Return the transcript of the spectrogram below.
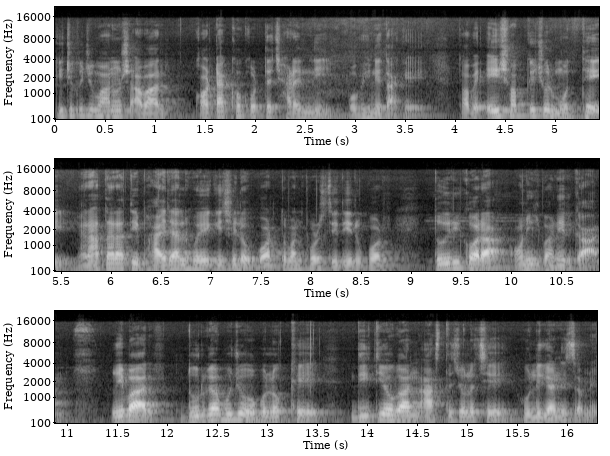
কিছু কিছু মানুষ আবার কটাক্ষ করতে ছাড়েননি অভিনেতাকে। তবে এই সব কিছুর মধ্যেই রাতারাতি ভাইরাল হয়ে গিয়েছিল বর্তমান পরিস্থিতির উপর তৈরি করা অনির্বাণের গান। এবার দুর্গাপুজো উপলক্ষে দ্বিতীয় গান আসতে চলেছে হুলিগানিজমে।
